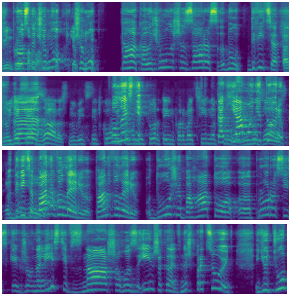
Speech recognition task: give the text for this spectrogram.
він Просто чому чому так- але чому лише зараз? Ну дивіться, Та ну яке Е, зараз? Ну ви слідковуєте колись ні- моніторте інформаційне Так, поле. я Ну, моніторю. зараз, Дивіться, пане Валерію, пане Валерію, дуже багато е, проросійських журналістів з нашого, з інших каналів. Вони ж працюють. Ютуб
